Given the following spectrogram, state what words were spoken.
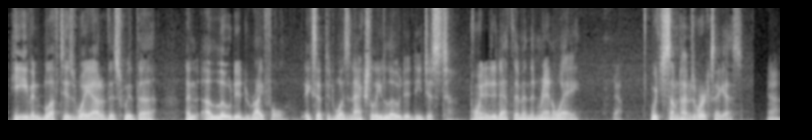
he even bluffed his way out of this with uh, an, a loaded rifle, except it wasn't actually loaded. He just pointed it at them and then ran away. Yeah. Which sometimes works, I guess. Yeah.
